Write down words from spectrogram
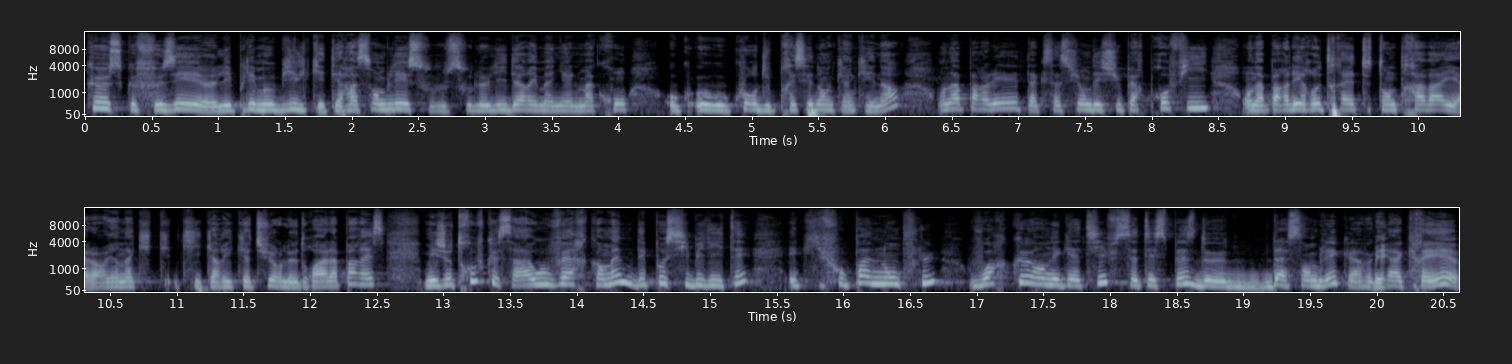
que ce que faisaient euh, les Playmobil qui étaient rassemblés sous, sous le leader Emmanuel Macron au, au cours du précédent quinquennat. On a parlé taxation des super profits, on a parlé retraite, temps de travail. Alors il y en a qui, qui caricaturent le droit à la paresse, mais je trouve que ça a ouvert quand même des possibilités et qu'il ne faut pas non plus voir que en négatif cette espèce d'assemblée qu'a qu'a créé, euh,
